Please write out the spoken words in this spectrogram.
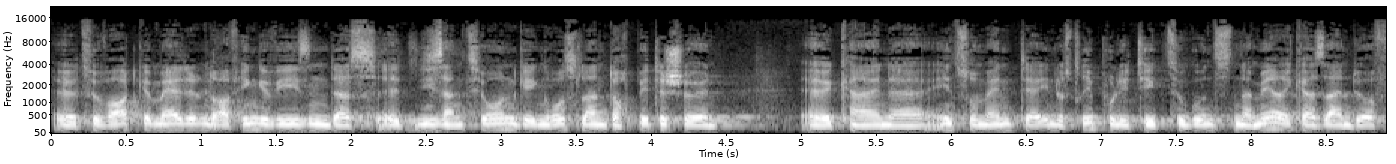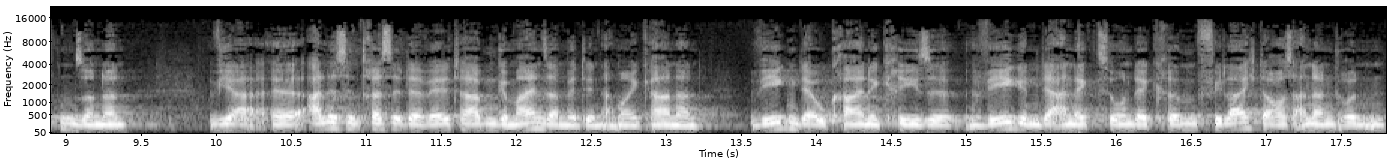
äh, zu Wort gemeldet und darauf hingewiesen, dass äh, die Sanktionen gegen Russland doch bitteschön kein Instrument der Industriepolitik zugunsten Amerika sein dürften, sondern wir äh, alles Interesse der Welt haben, gemeinsam mit den Amerikanern wegen der Ukraine-Krise, wegen der Annexion der Krim, vielleicht auch aus anderen Gründen,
